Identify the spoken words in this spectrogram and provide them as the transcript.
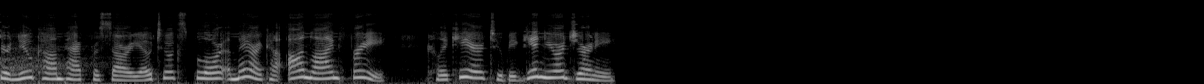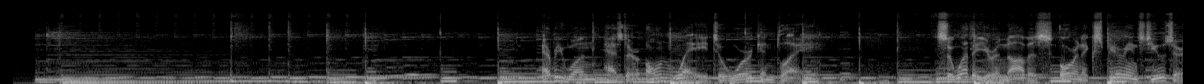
Your new Compaq Presario to explore America online free. Click here to begin your journey. Everyone has their own way to work and play. So whether you're a novice or an experienced user,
